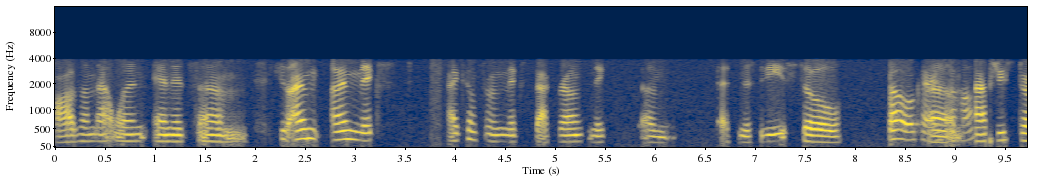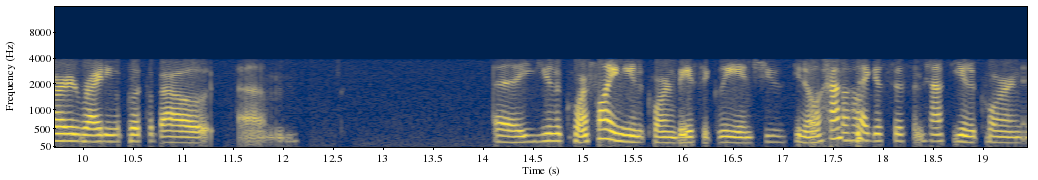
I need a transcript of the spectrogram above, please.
pause on that one. And it's um, because I'm I'm mixed. I come from mixed backgrounds, mixed um, ethnicities. So Oh, okay. um, uh-huh. I actually started writing a book about um, a unicorn, a flying unicorn, basically, and she's you know half Uh-huh. Pegasus and half unicorn,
